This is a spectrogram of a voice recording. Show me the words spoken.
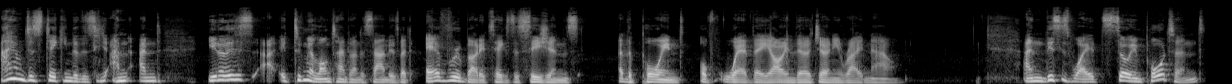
I am just taking the decision, and and you know, this is, it took me a long time to understand this, but everybody takes decisions at the point of where they are in their journey right now. And this is why it's so important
